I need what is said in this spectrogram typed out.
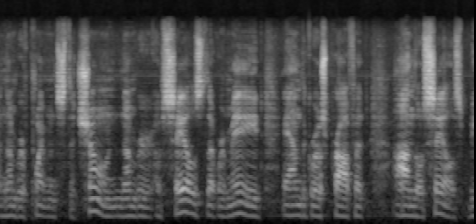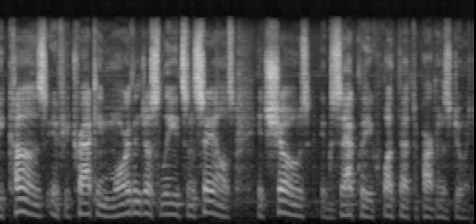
a number of appointments that shown, number of sales that were made, and the gross profit on those sales. Because if you're tracking more than just leads and sales, it shows exactly what that department is doing.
